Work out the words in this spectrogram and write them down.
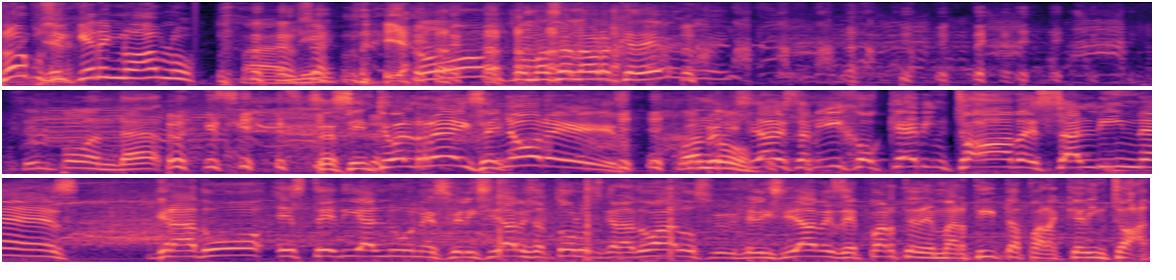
No, pues si quieren no hablo. Vale. No, nomás a la hora que debes, güey. Simple and that. Se sintió el rey, señores. ¿Cuándo? Felicidades a mi hijo Kevin Todd de Salinas. Graduó este día lunes. Felicidades a todos los graduados. Felicidades de parte de Martita para Kevin Todd.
